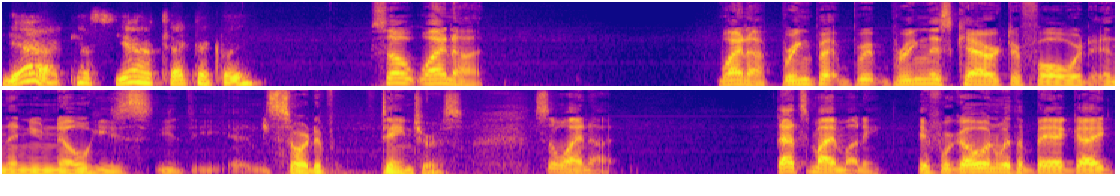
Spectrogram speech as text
Yeah. I guess. Yeah. Technically. So why not? Why not bring bring this character forward, and then you know he's sort of dangerous. So why not? That's my money. If we're going with a bad guy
